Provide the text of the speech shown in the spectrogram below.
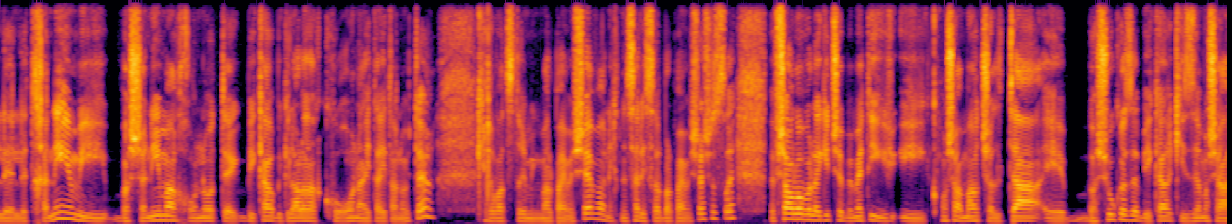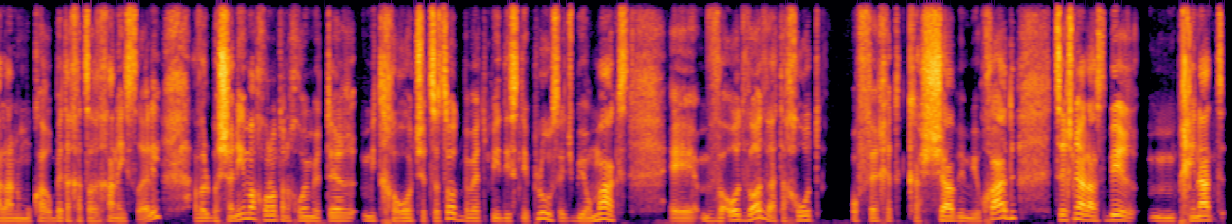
לתכנים, היא בשנים האחרונות, אה, בעיקר בגלל הקורונה הייתה איתנו יותר, כחברת סטרימינג מ-2007, נכנסה לישראל ב-2016, ואפשר לבוא ולהגיד שבאמת היא, היא, כמו שאמרת, שלטה אה, בשוק הזה, בעיקר כי זה מה שהיה לנו מוכר, בטח הצרכן הישראלי, אבל בשנים האחרונות אנחנו רואים יותר מתחרות שצצות, באמת מדיסני פלוס, HBO Max אה, ועוד ועוד, והתחרות הופכת קשה במיוחד. צריך שנייה להסביר, מבחינת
